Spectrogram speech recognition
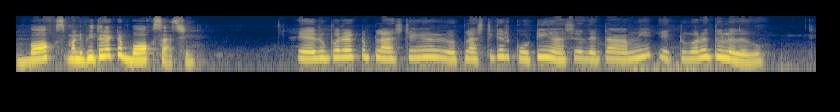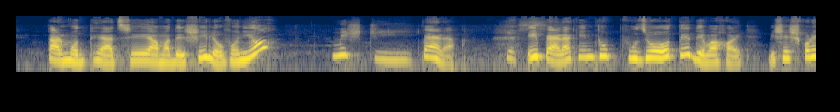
বক্স মানে ভিতরে একটা বক্স আছে। এর উপরে একটা প্লাস্টিকের প্লাস্টিকের কোটিং আছে যেটা আমি একটু পরে তুলে দেবো। তার মধ্যে আছে আমাদের সেই লোভনীয় মিষ্টি। প্যাড়া এই প্যাড়া কিন্তু পুজোতে দেওয়া হয় বিশেষ করে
